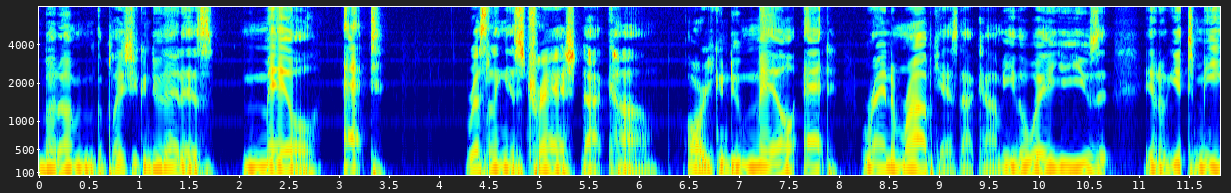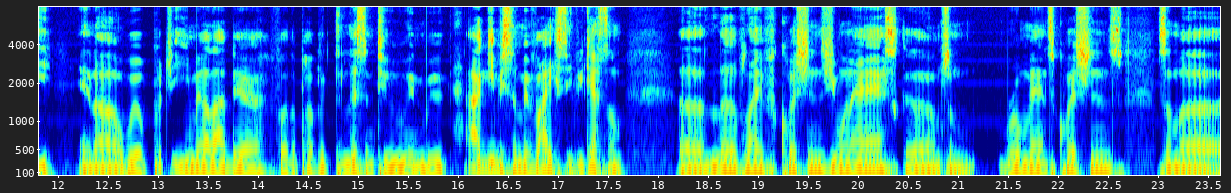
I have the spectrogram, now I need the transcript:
But um, the place you can do that is mail at wrestlingistrash.com or you can do mail at randomrobcast.com either way you use it it'll get to me and uh, we'll put your email out there for the public to listen to and we'll, i'll give you some advice. If you got some uh, love life questions you want to ask um, some romance questions some uh,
